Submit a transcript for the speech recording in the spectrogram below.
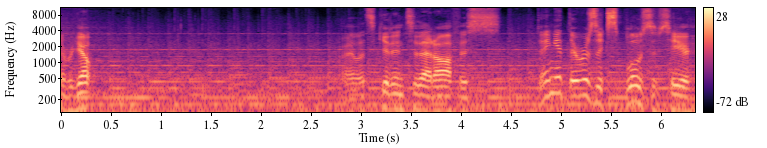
There we go. Alright, let's get into that office. Dang it, there was explosives here.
